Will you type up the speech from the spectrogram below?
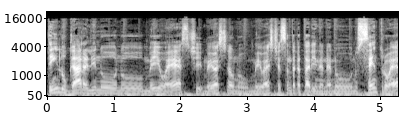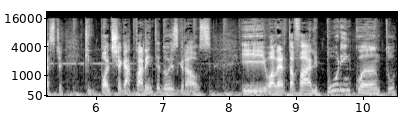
Tem lugar ali no, no meio oeste, meio oeste não, no meio oeste é Santa Catarina, né? No, no centro-oeste, que pode chegar a 42 graus. E o alerta vale, por enquanto,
